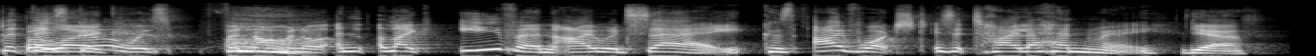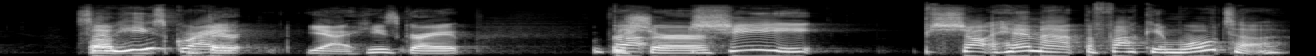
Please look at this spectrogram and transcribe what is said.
But, But, this like- girl was phenomenal, and like even I would say because I've watched. Is it Tyler Henry? Yeah. So he's great. Yeah, he's great. For But sure. She shot him out the fucking water.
